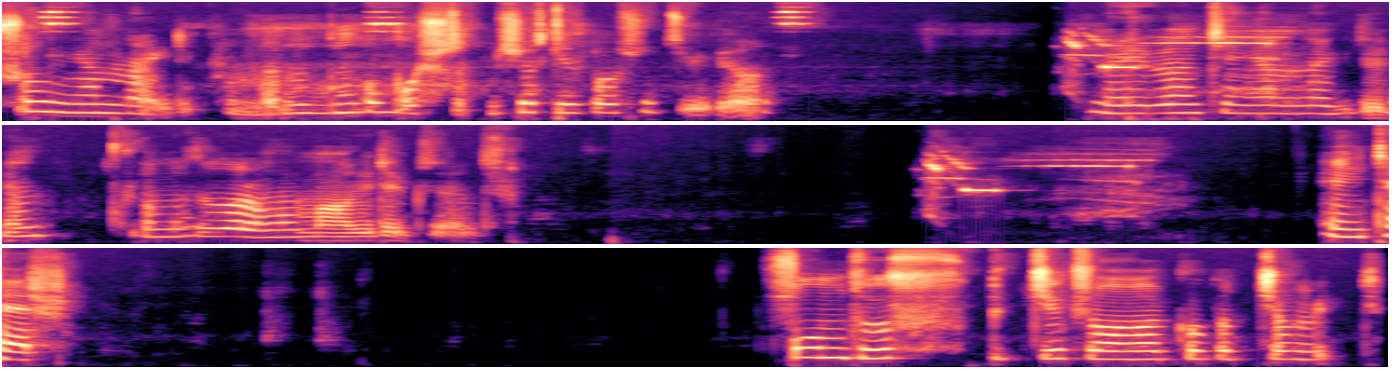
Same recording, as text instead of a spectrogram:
Şunun yanına gidelim bunların. Bunu da başlatmış. Herkes başlatıyor ya. Meyventin yanına gidelim. Kırmızı var ama mavi de güzeldir. Enter. Son tur. Bitecek sonra kapatacağım bitti.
